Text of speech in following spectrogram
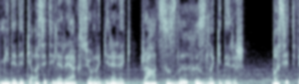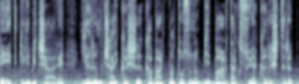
midedeki asit ile reaksiyona girerek rahatsızlığı hızla giderir. Basit ve etkili bir çare yarım çay kaşığı kabartma tozunu bir bardak suya karıştırıp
